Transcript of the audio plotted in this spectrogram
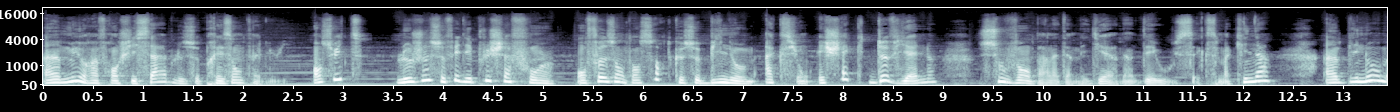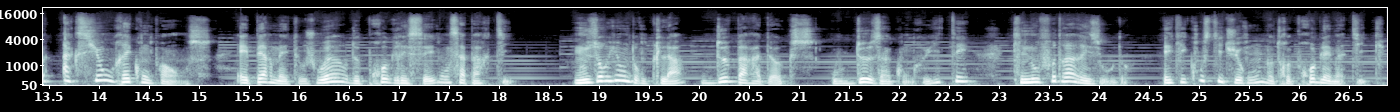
un mur infranchissable se présente à lui. Ensuite, le jeu se fait des plus chafouins en faisant en sorte que ce binôme action-échec devienne, souvent par l'intermédiaire d'un Deus ex machina, un binôme action-récompense et permette au joueur de progresser dans sa partie. Nous aurions donc là deux paradoxes ou deux incongruités qu'il nous faudra résoudre et qui constitueront notre problématique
